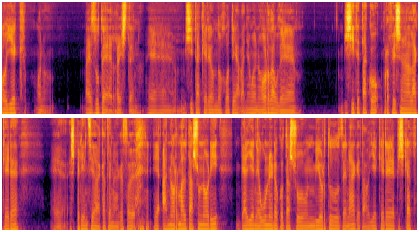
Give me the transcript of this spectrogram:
hoiek, bueno, ba ez dute erresten. E, bisitak ere ondo jotea, baina bueno, hor daude bisitetako profesionalak ere e, esperientzia dakatenak, ez? E, anormaltasun hori behaien egunerokotasun bihurtu dutenak eta horiek ere pixkat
